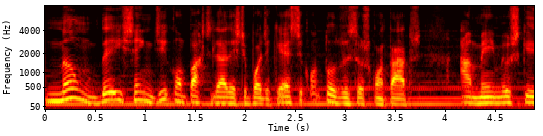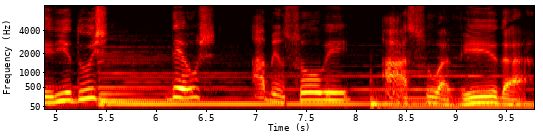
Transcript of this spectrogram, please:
não deixem de compartilhar este podcast com todos os seus contatos. Amém, meus queridos. Deus abençoe a sua vida.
